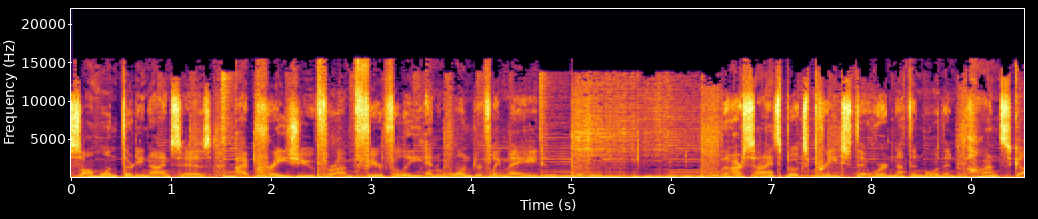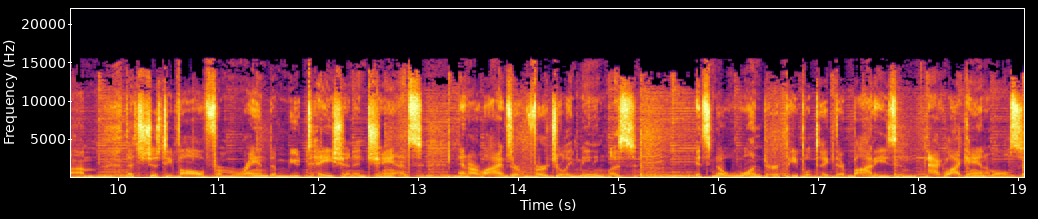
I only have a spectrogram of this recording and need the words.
Psalm 139 says, I praise you, for I'm fearfully and wonderfully made. But our science books preach that we're nothing more than pond scum that's just evolved from random mutation and chance, and our lives are virtually meaningless. It's no wonder people take their bodies and act like animals.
